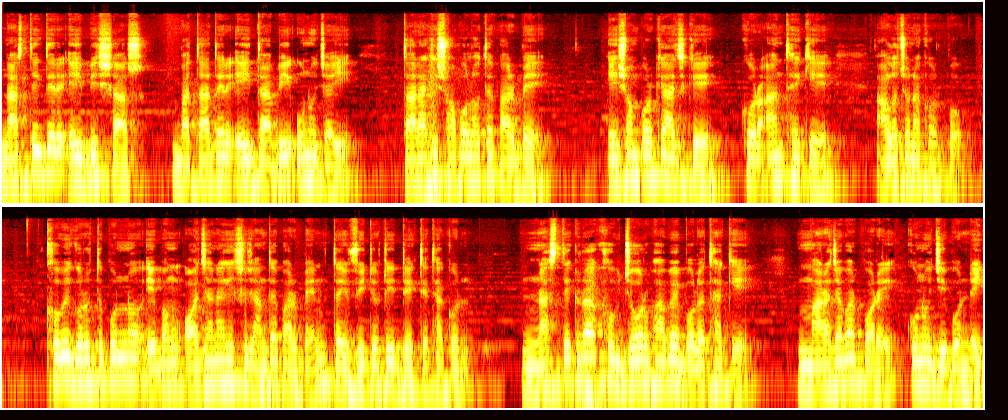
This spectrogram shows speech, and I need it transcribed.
নাস্তিকদের এই বিশ্বাস বা তাদের এই দাবি অনুযায়ী তারা কি সফল হতে পারবে? এই সম্পর্কে আজকে কোরআন থেকে আলোচনা করব। খুবই গুরুত্বপূর্ণ এবং অজানা কিছু জানতে পারবেন, তাই ভিডিওটি দেখতে থাকুন। নাস্তিকরা খুব জোরভাবে বলে থাকে, মারা যাবার পরে কোনো জীবন নেই,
